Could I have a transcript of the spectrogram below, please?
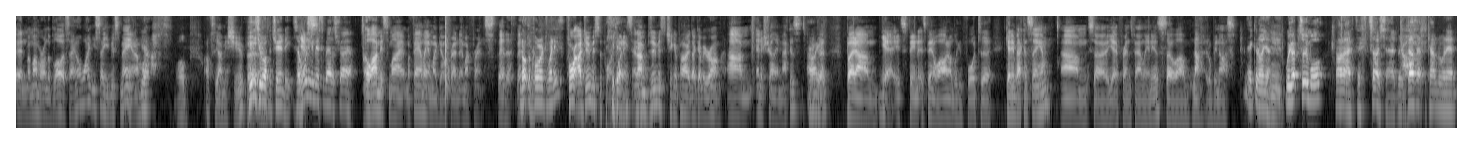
and my mum are on the blower saying, "Oh, why don't you say you miss me?" And I'm like, "Oh, "Well, obviously I miss you." But Here's your opportunity. So, what do you miss about Australia? Oh, I miss my my family and my girlfriend and my friends. They're the they're Not the four and twenties? Four, I do miss the four and Yeah, twenties, and yeah. I do miss the chicken pie. Don't get me wrong. Um, and Australian Maccas, it's pretty Oh, yeah. But um, yeah, it's been it's been a while, and I'm looking forward to getting back and seeing him. Um, so yeah, friends, family, and his. So um, nah, it'll be nice. Yeah, good on you. Mm. We got two more. I know it's so sad, but it does have to come to an end.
